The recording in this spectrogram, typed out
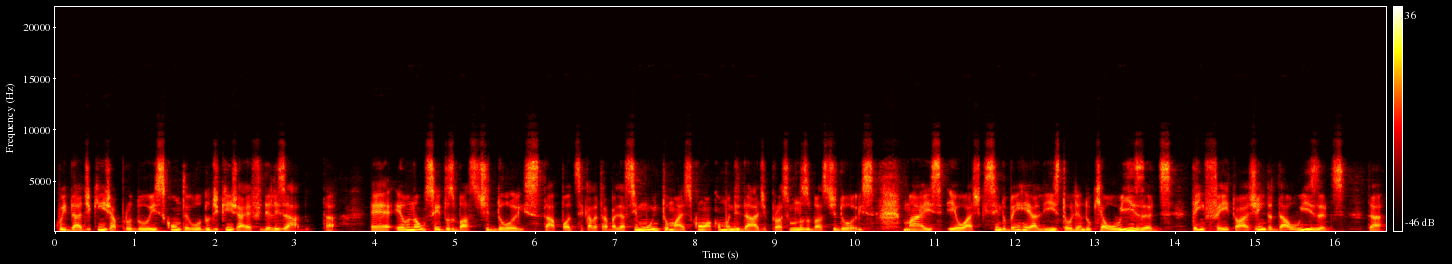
cuidar de quem já produz conteúdo, de quem já é fidelizado, tá? É, eu não sei dos bastidores, tá? Pode ser que ela trabalhasse muito mais com a comunidade próximo nos bastidores, mas eu acho que sendo bem realista, olhando o que a Wizards tem feito, a agenda da Wizards, tá?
